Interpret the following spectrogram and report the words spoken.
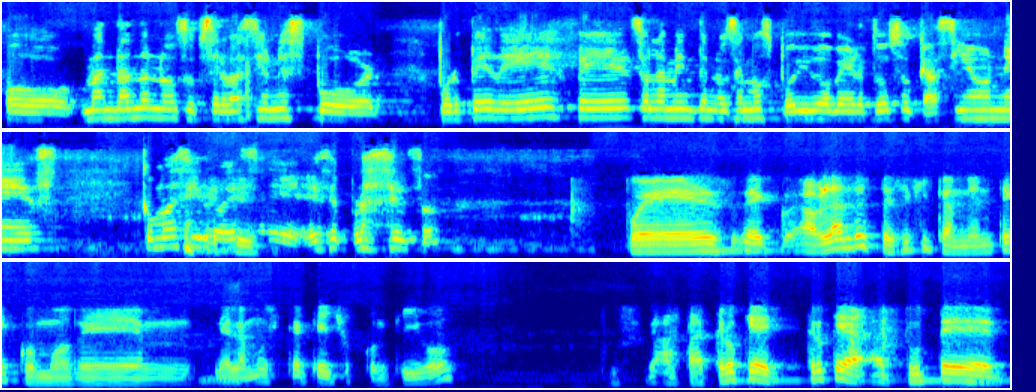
o mandándonos observaciones por, por PDF, solamente nos hemos podido ver dos ocasiones. ¿Cómo ha sido ese, ese proceso? Pues hablando específicamente como de, de, la música que he hecho contigo, pues, hasta creo que creo que tú te,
